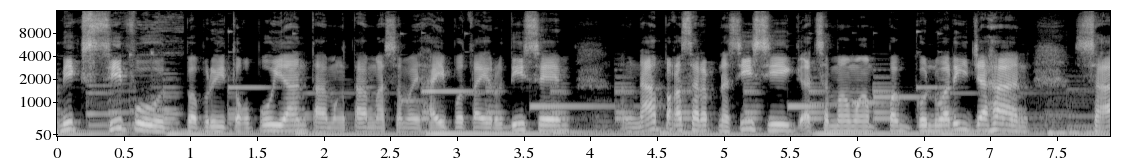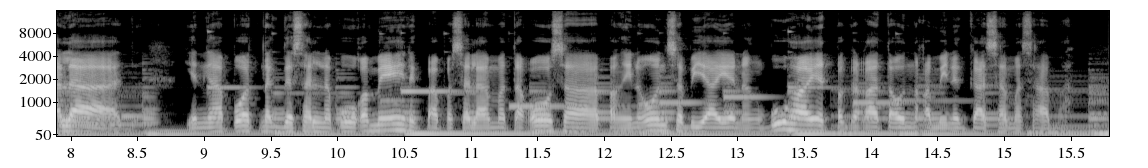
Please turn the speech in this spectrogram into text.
Mixed seafood, paborito ko po yan, tamang-tama sa may hypothyroidism, ang napakasarap na sisig at sa mga, mga pagkunwari dyan, salad. Yan nga po at nagdasal na po kami, nagpapasalamat ako sa Panginoon sa biyaya ng buhay at pagkakataon na kami nagkasama-sama.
